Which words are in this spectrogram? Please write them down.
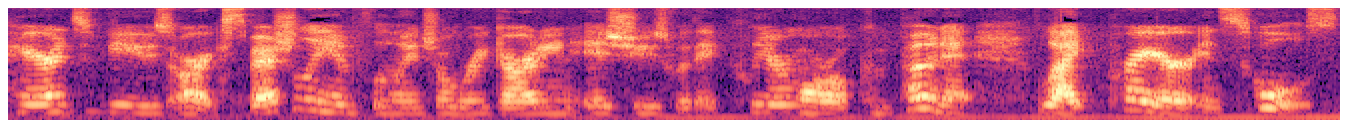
Parents' views are especially influential regarding issues with a clear moral component, like prayer in schools.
